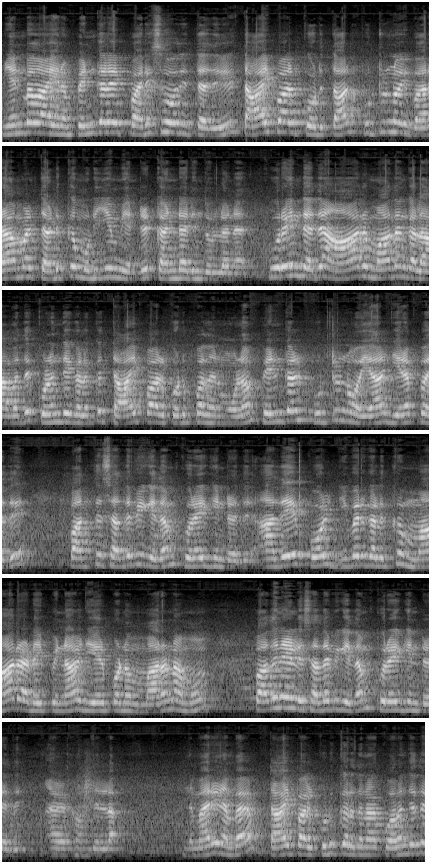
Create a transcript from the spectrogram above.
எண்பதாயிரம் பெண்களை பரிசோதித்ததில் தாய்ப்பால் கொடுத்தால் புற்றுநோய் வராமல் தடுக்க முடியும் என்று கண்டறிந்துள்ளனர். குறைந்தது ஆறு மாதங்களாவது குழந்தைகளுக்கு தாய்ப்பால் கொடுப்பதன் மூலம் பெண்கள் புற்றுநோயால் இறப்பது பத்து சதவிகிதம் குறைகின்றது. அதேபோல் இவர்களுக்கு மாரடைப்பினால் ஏற்படும் மரணமும் பதினேழு சதவிகிதம் குறைகின்றது. அலமதுல்லா இந்த மாதிரி நம்ம தாய்ப்பால் கொடுக்கறதுனா குறைஞ்சது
